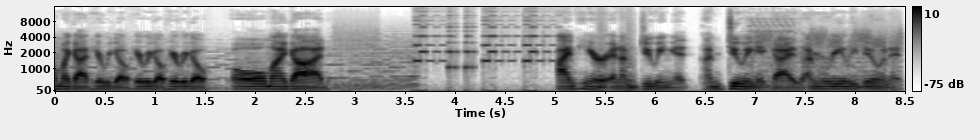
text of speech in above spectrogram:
Oh my god, here we go, here we go, here we go. Oh my god. I'm here and I'm doing it. I'm doing it, guys. I'm really doing it.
